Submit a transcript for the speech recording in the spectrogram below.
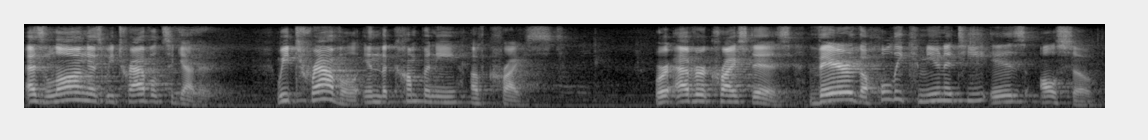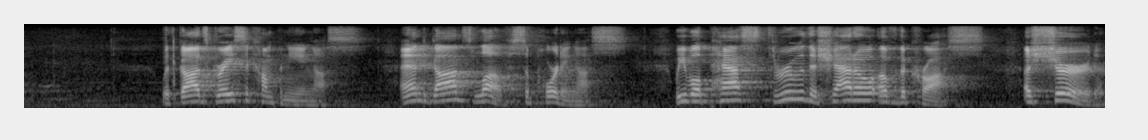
As long as we travel together, we travel in the company of Christ. Wherever Christ is, there the holy community is also. With God's grace accompanying us, and God's love supporting us, we will pass through the shadow of the cross, assured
